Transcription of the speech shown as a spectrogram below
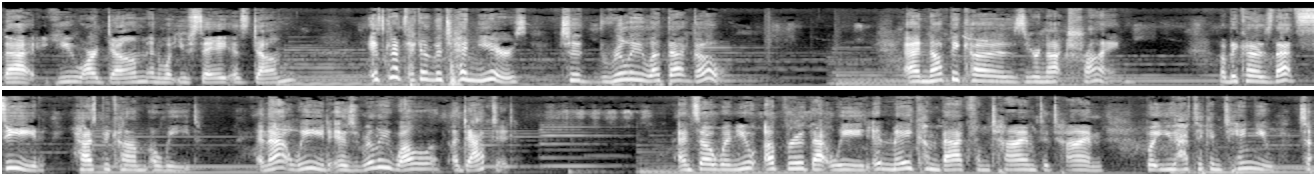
that you are dumb and what you say is dumb, it's going to take another 10 years to really let that go. And not because you're not trying, but because that seed has become a weed. And that weed is really well adapted. And so when you uproot that weed, it may come back from time to time, but you have to continue to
